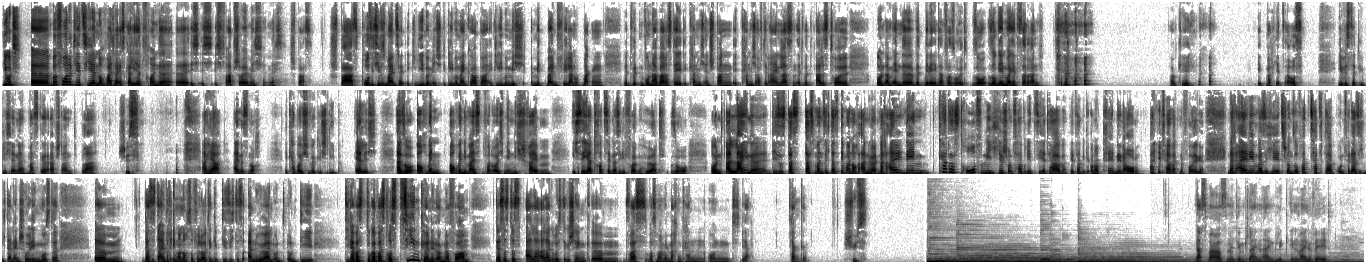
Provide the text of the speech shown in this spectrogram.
Gut, äh, bevor das jetzt hier noch weiter eskaliert, Freunde, äh, ich, ich, ich verabscheue mich. Spaß. Spaß, positives Mindset. Ich liebe mich, ich liebe meinen Körper, ich liebe mich mit meinen Fehlern und Macken. Das wird ein wunderbares Date. Ich kann mich entspannen, ich kann mich auf den einlassen. Es wird alles toll und am Ende wird mir der Hintern versohlt. So, so gehen wir jetzt da dran. okay, ich mach jetzt aus. Ihr wisst das Übliche, ne? Maske, Abstand, bla. Tschüss. Ach ja, eines noch. Ich habe euch wirklich lieb. Ehrlich. Also, auch wenn, auch wenn die meisten von euch mir nicht schreiben, ich sehe ja trotzdem, dass ihr die Folgen hört. So. Und alleine dieses, dass, dass man sich das immer noch anhört, nach all den Katastrophen, die ich hier schon fabriziert habe, jetzt habe ich auch noch Tränen in den Augen. Alter, was eine Folge. Nach all dem, was ich hier jetzt schon so verzapft habe und für das ich mich dann entschuldigen musste, ähm, dass es da einfach immer noch so viele Leute gibt, die sich das anhören und, und die, die da was, sogar was draus ziehen können in irgendeiner Form. Das ist das aller, allergrößte Geschenk, ähm, was, was man mir machen kann. Und ja, danke. Tschüss. Das war's mit dem kleinen Einblick in meine Welt,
